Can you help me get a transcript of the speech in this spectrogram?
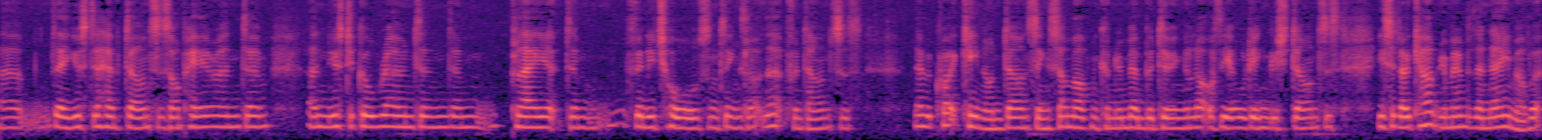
uh, they used to have dances up here and um, and used to go round and um, play at um, village halls and things like that for dances. They were quite keen on dancing. Some of them can remember doing a lot of the old English dances. He said, I can't remember the name of it,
